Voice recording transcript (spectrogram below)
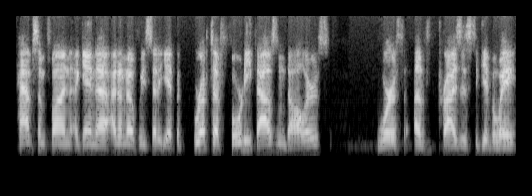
have some fun. Again, uh, I don't know if we said it yet, but we're up to $40,000 worth of prizes to give away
